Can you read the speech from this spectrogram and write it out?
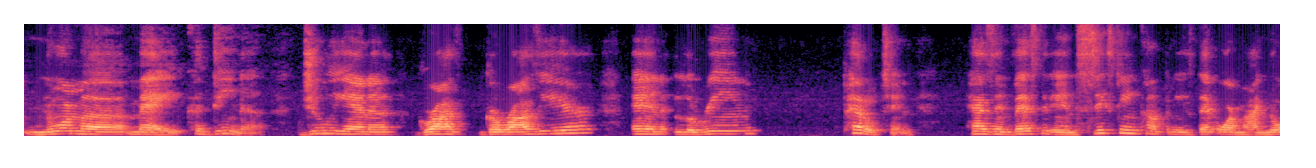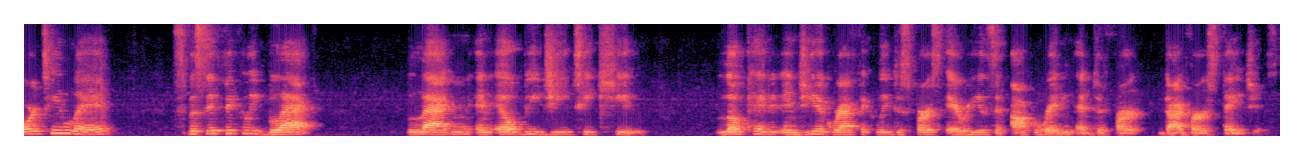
Norma May Cadena, Juliana Garaizar, and Lorene Peddleton, has invested in 16 companies that are minority led, specifically Black, Latin, and LBGTQ, located in geographically dispersed areas and operating at diverse stages.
